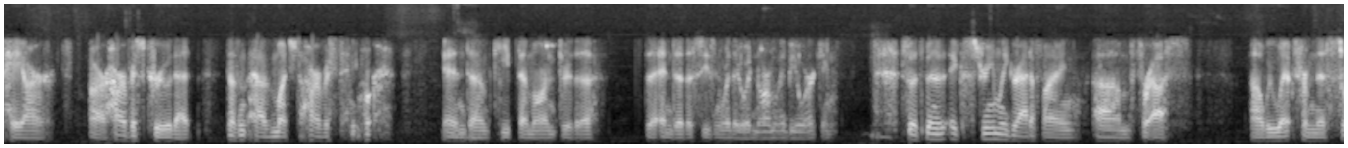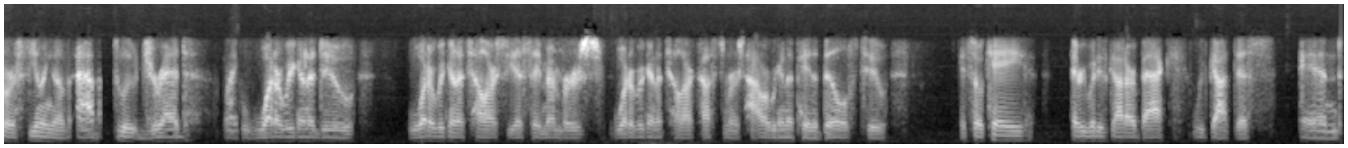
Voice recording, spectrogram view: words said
pay our our harvest crew that doesn't have much to harvest anymore, and um, keep them on through the the end of the season where they would normally be working. So it's been extremely gratifying um, for us uh, we went from this sort of feeling of absolute dread, like what are we going to do? What are we going to tell our CSA members? What are we going to tell our customers? How are we going to pay the bills? To it's okay. Everybody's got our back. We've got this, and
